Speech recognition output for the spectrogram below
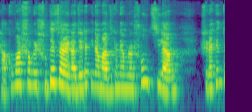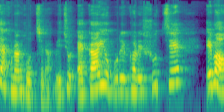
ঠাকুমার সঙ্গে শুতে চায় না, যেটা কিনা মাঝখানে আমরা শুনছিলাম, সেটা কিন্তু এখন আর হচ্ছে না। বেচু একাই ওপরের ঘরে শুচ্ছে এবং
